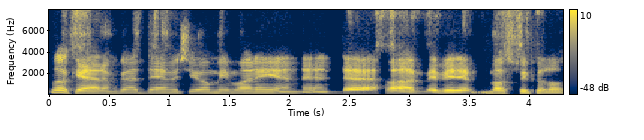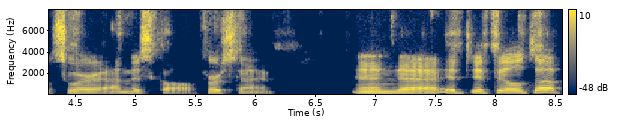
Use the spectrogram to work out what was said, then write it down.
Look, at them. God damn it, you owe me money, and and uh, well, maybe most people don't swear on this call first time, and uh, it it builds up,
